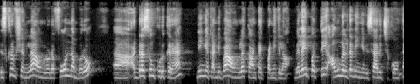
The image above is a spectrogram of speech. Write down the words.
டிஸ்கிரிப்ஷனில் அவங்களோட ஃபோன் நம்பரும் அட்ரஸும் கொடுக்குறேன். நீங்கள் கண்டிப்பாக அவங்கள காண்டாக்ட் பண்ணிக்கலாம். விலை பற்றி அவங்கள்ட்ட நீங்கள் விசாரிச்சுக்கோங்க.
